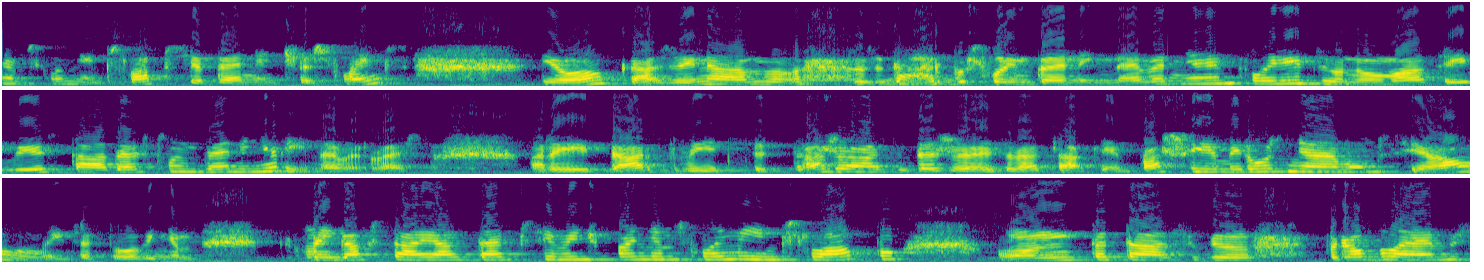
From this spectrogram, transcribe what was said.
ņem slimības lapas, ja bērniņš ir slims. Jo, kā zinām, uz darbu slimu bērniņu nevar ņemt līdzi, un no mācību iestādēs slimu bērniņu arī nevar vest. Arī darba vietas ir dažādas, dažreiz vecākiem pašiem ir uzņēmums, jā, un līdz ar to viņam pilnīgi apstājās darbs, ja viņš paņem slimības lapu. Tad tās problēmas,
